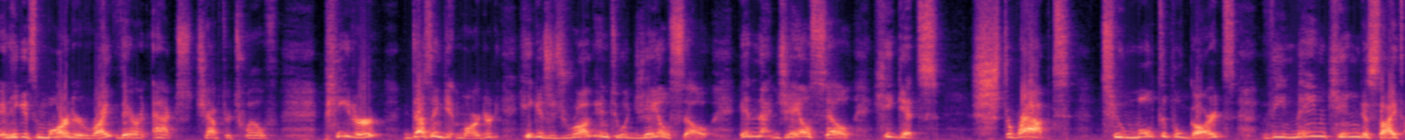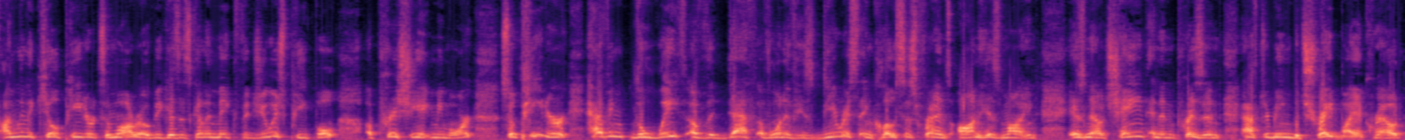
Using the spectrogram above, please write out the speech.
and he gets martyred right there in Acts chapter 12. Peter doesn't get martyred, he gets drugged into a jail cell. In that jail cell, he gets strapped to multiple guards. The main king decides, I'm going to kill Peter tomorrow because it's going to make the Jewish people appreciate me more. So, Peter, having the weight of the death of one of his dearest and closest friends on his mind, is now chained and imprisoned after being betrayed by a crowd,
